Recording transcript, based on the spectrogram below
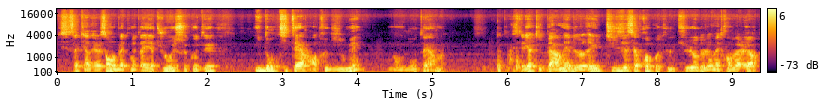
c'est ça qui est intéressant dans black metal. Il y a toujours eu ce côté identitaire entre guillemets, dans le bon terme. C'est-à-dire qui permet de réutiliser sa propre culture, de la mettre en valeur,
